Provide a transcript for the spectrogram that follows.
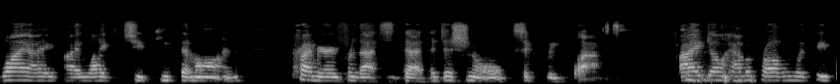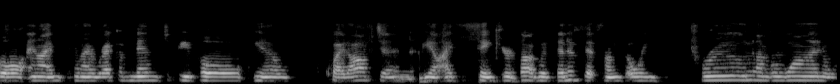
why I, I like to keep them on primary for that, that additional six week class. I don't have a problem with people and I and I recommend to people, you know, quite often, you know, I think your dog would benefit from going through number one or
